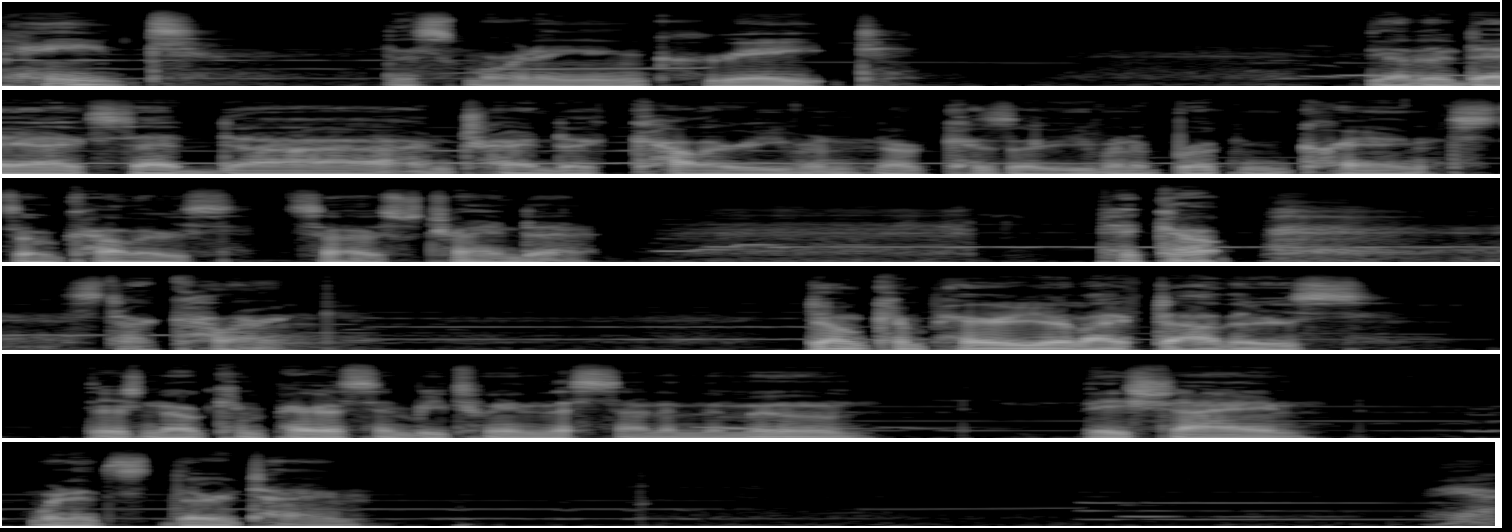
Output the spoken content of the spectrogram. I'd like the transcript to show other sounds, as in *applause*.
Paint this morning and create. The other day I said uh, I'm trying to color even, or because even a broken crayon still colors. So I was trying to pick up, start coloring. Don't compare your life to others. There's no comparison between the sun and the moon. They shine when it's their time. Yeah.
